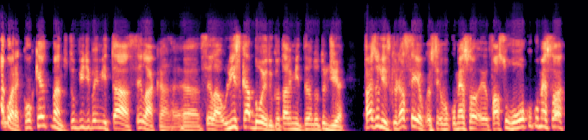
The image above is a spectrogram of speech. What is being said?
Agora, qualquer. Mano, tu pedir pra imitar, sei lá, cara, uh, sei lá, o Lisca doido que eu tava imitando outro dia. Faz o Lisca, eu já sei. Eu, eu, começo, eu faço o rouco, começo a.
